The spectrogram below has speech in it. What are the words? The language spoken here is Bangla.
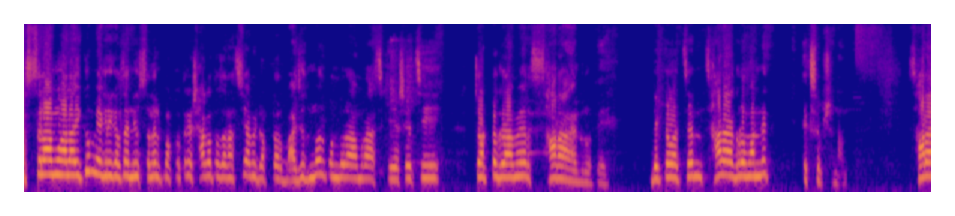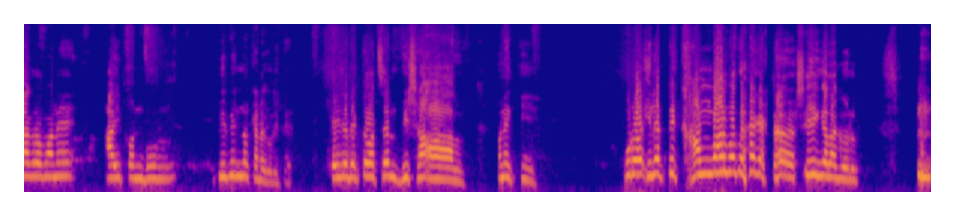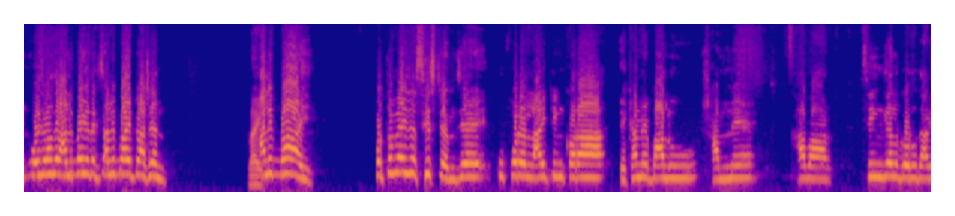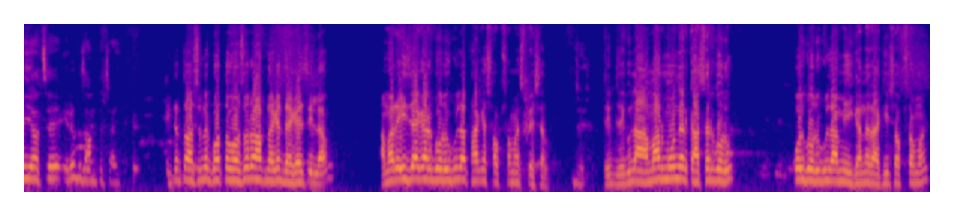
আসসালামু আলাইকুম এগ্রিকালচার নিউজ চ্যানেল পক্ষ থেকে স্বাগত জানাচ্ছি আমি ডক্টর বাজিদ মোল বন্ধুরা আমরা আজকে এসেছি চট্টগ্রামের সারা আগ্রোতে। দেখতে পাচ্ছেন সারা অ্যাগ্রো মানে এক্সেপশনাল সারা অ্যাগ্রো মানে আইকন বুল বিভিন্ন ক্যাটাগরিতে এই যে দেখতে পাচ্ছেন বিশাল মানে কি? পুরো ইলেকট্রিক খাম্বার মতো এক একটা সিঙ্গেলা গরু। ওই যে আমাদের আলিফ ভাইকে দেখছি আলিফ ভাই একটু আসেন। আলিফ ভাই প্রথমে এই যে সিস্টেম যে উপরে লাইটিং করা এখানে বালু সামনে খাবার সিঙ্গেল গরু দাঁড়িয়ে আছে এটা একটু জানতে চাই। এটা তো আসলে গত বছরও আপনাকে দেখাইছিলাম। আমার এই জায়গার গরুগুলা থাকে সবসময় স্পেশাল যেগুলা আমার মনের কাছের গরু ওই গরুগুলা আমি এখানে রাখি সব সময়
